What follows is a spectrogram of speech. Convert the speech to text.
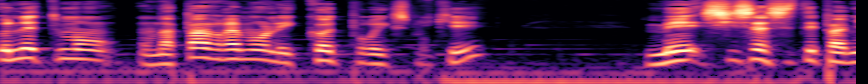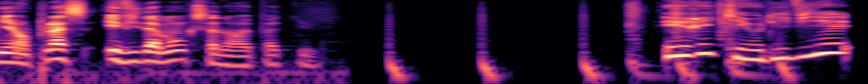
Honnêtement, on n'a pas vraiment les codes pour expliquer. Mais si ça s'était pas mis en place, évidemment que ça n'aurait pas tenu. Eric et Olivier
